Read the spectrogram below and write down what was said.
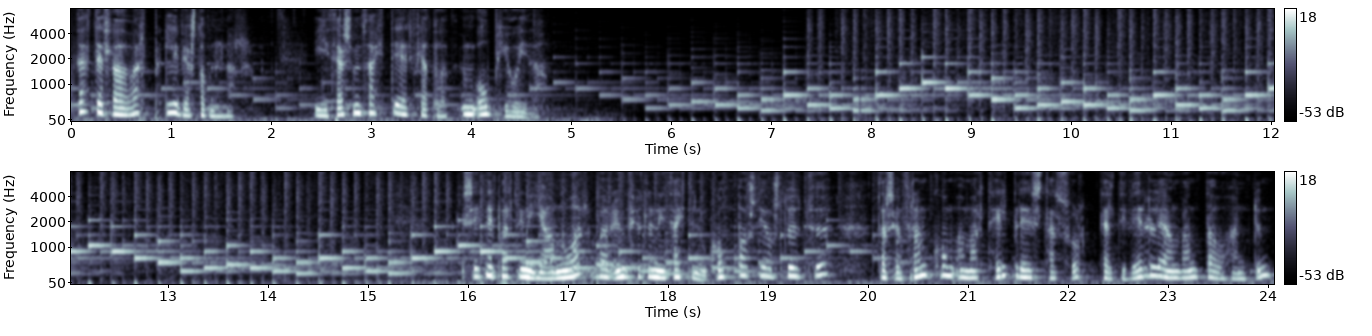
Þetta er hlaðvarp Livjastofnunar. Í þessum þætti er fjallað um ópíóíða. Setnipartin í janúar var umfjöllun í þættinum kompási á stöð 2 þar sem framkom að margt heilbriði starfsfólk telti verulegan vanda á handum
